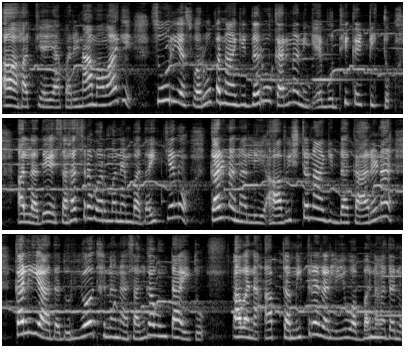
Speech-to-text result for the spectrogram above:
ಆ ಹತ್ಯೆಯ ಪರಿಣಾಮವಾಗಿ ಸೂರ್ಯ ಸ್ವರೂಪನಾಗಿದ್ದರೂ ಕರ್ಣನಿಗೆ ಬುದ್ಧಿ ಕೆಟ್ಟಿತ್ತು. ಅಲ್ಲದೆ ಸಹಸ್ರವರ್ಮನೆಂಬ ದೈತ್ಯನು ಕರ್ಣನಲ್ಲಿ ಆವಿಷ್ಟನಾಗಿದ್ದ ಕಾರಣ ಕಲಿಯಾದ ದುರ್ಯೋಧನನ ಸಂಘ ಉಂಟಾಯಿತು. ಅವನ ಆಪ್ತ ಮಿತ್ರರಲ್ಲಿ ಒಬ್ಬನಾದನು.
